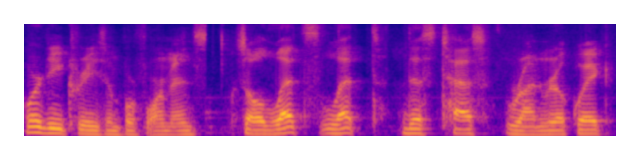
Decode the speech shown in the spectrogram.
or decrease in performance. So let's let this test run real quick.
